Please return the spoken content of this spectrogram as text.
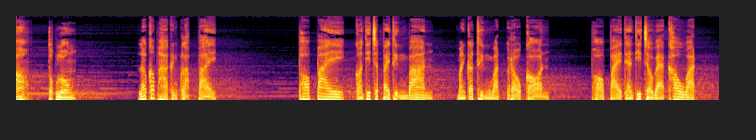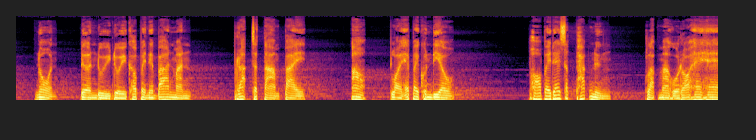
อ้าวตกลง แล้วก็พากันกลับไป พอไปก่อนที่จะไปถึงบ้าน มันก็ถึงวัดเราก่อน พอไปแทนที่จะแวะเข้าวัด โน่น เดินดุยดุยเข้าไปในบ้านมัน พระจะตามไปอ้าวปล่อยให้ไปคนเดียว พอไปได้สักพักหนึ่ง กลับมาหัวเราะแห่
